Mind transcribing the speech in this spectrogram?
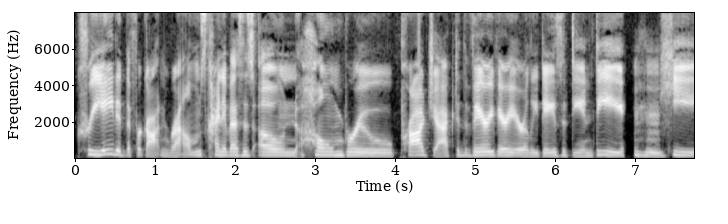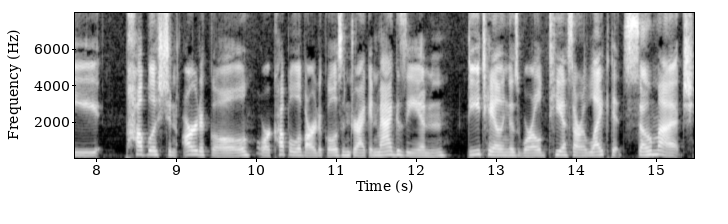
created the Forgotten Realms kind of as his own homebrew project in the very very early days of D&D. Mm-hmm. He published an article or a couple of articles in Dragon magazine detailing his world. TSR liked it so much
